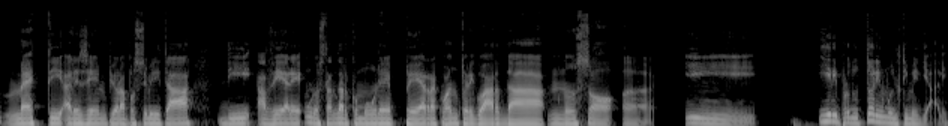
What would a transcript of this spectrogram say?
metti ad esempio la possibilità di avere uno standard comune per quanto riguarda, non so, uh, i, i riproduttori multimediali.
